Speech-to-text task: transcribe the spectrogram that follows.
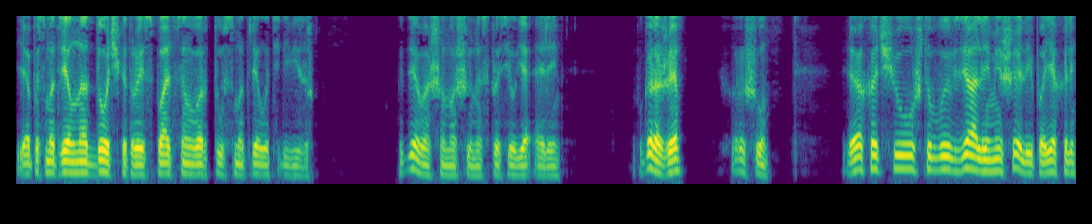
Я посмотрел на дочь, которая с пальцем во рту смотрела телевизор. — Где ваша машина? — спросил я Элейн. — В гараже. — Хорошо. Я хочу, чтобы вы взяли Мишель и поехали.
